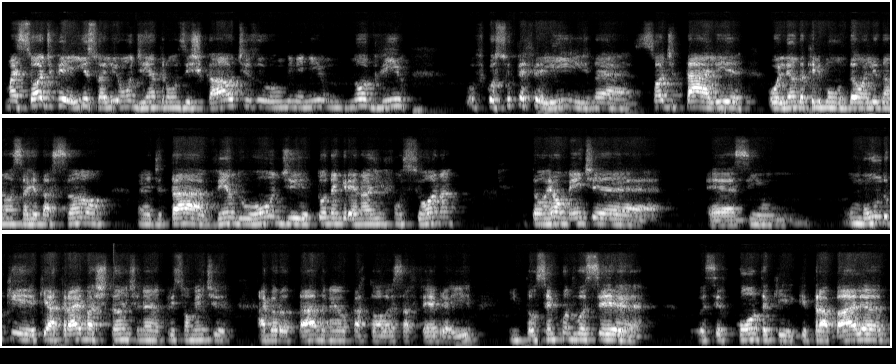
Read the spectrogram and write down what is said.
Mas só de ver isso ali, onde entram os scouts, o menininho novinho ficou super feliz, né? Só de estar tá ali olhando aquele mundão ali da nossa redação, né? de estar tá vendo onde toda a engrenagem funciona. Então, realmente é, é assim um, um mundo que, que atrai bastante, né? Principalmente a garotada, né? O cartola essa febre aí. Então, sempre quando você você conta que, que trabalha,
